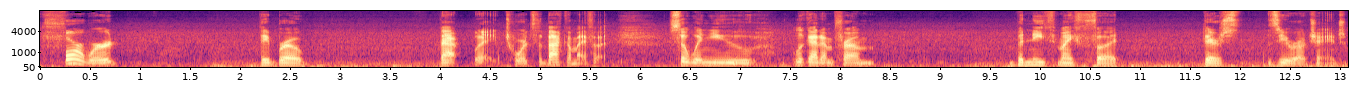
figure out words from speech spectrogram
forward, they broke that way towards the back of my foot. So when you look at them from beneath my foot, there's zero change.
